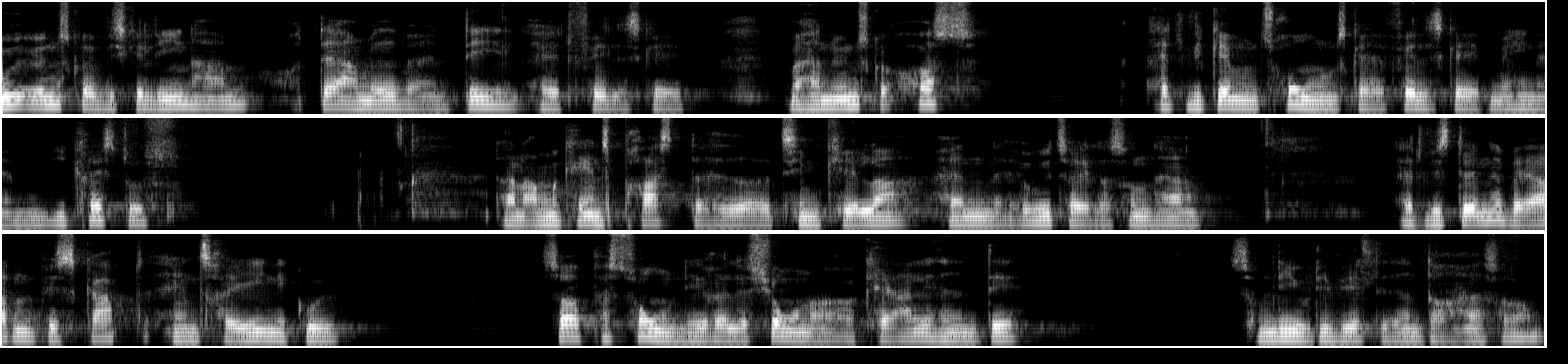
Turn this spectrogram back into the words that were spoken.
Gud ønsker, at vi skal ligne ham, og dermed være en del af et fællesskab. Men han ønsker også, at vi gennem troen skal have fællesskab med hinanden i Kristus. Der er en amerikansk præst, der hedder Tim Keller. Han øh, udtaler sådan her, at hvis denne verden bliver skabt af en treenig Gud, så er personlige relationer og kærligheden det, som livet i virkeligheden drejer sig om.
